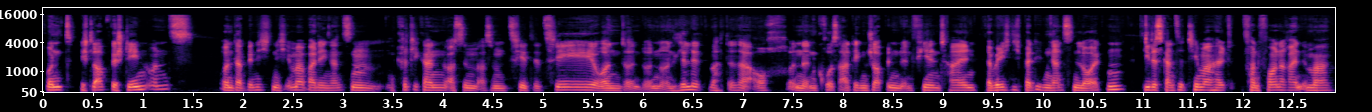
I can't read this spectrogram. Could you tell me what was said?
Und ich glaube, wir stehen uns und da bin ich nicht immer bei den ganzen Kritikern aus dem, aus dem CTC und, und, und, und Lilith macht da auch einen großartigen Job in, in vielen Teilen. Da bin ich nicht bei den ganzen Leuten, die das ganze Thema halt von vornherein immer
